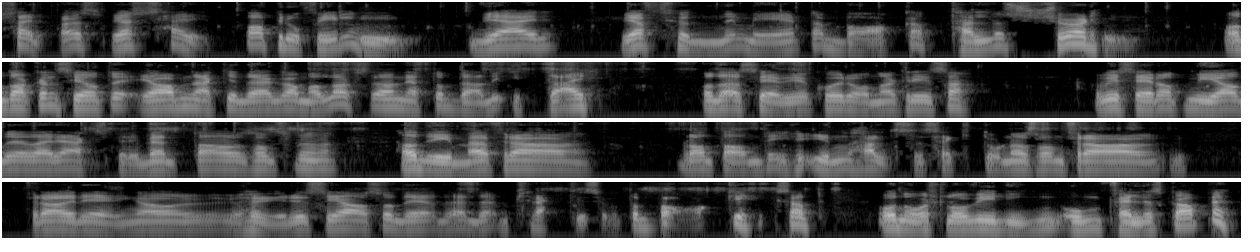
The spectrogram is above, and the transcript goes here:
skjerpa oss. Vi har skjerpa profilen. Mm. Vi, er, vi, har funnet mer tilbake til oss sjøl. Mm. Og da kan en si at ja, men er ikke det gammeldags? Det er nettopp det det ikke er. Og der ser vi jo koronakrisa. Og vi ser at mye av det der eksperimenta og sånt som har drevet med fra bl.a. innen helsesektoren og sånn fra, fra regjeringa og høyresida, altså det, det, det, trekkes jo tilbake. ikke sant? Og nå slår vi ring om fellesskapet.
